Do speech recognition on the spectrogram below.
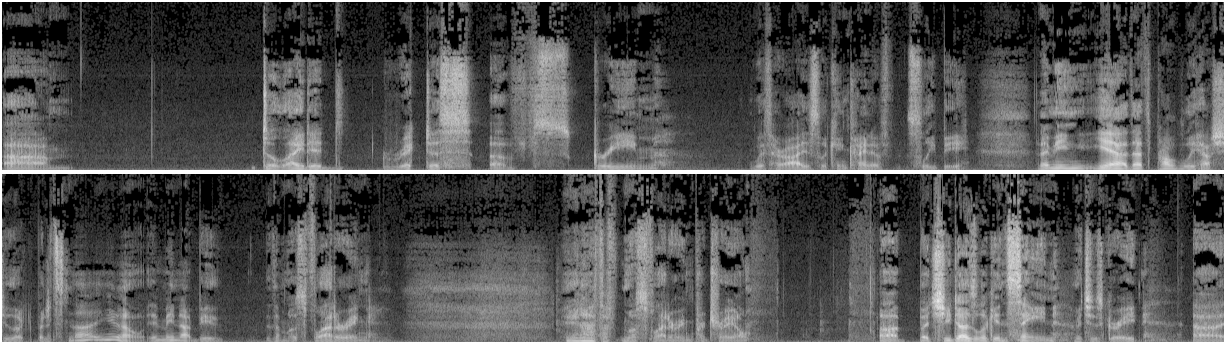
um, delighted rictus of scream with her eyes looking kind of sleepy. And I mean, yeah, that's probably how she looked, but it's not, you know, it may not be the most flattering, maybe not the most flattering portrayal. Uh, but she does look insane, which is great. Uh,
